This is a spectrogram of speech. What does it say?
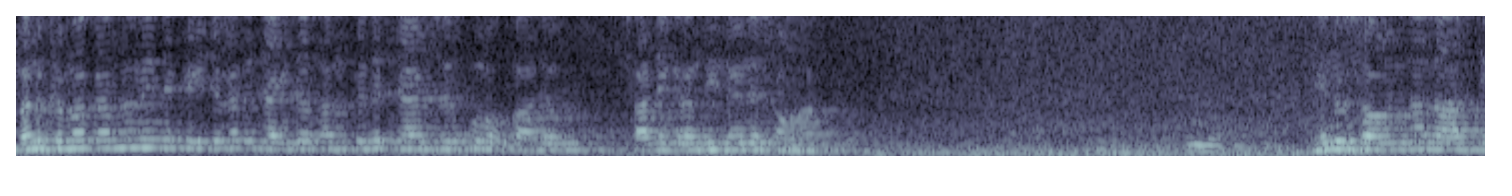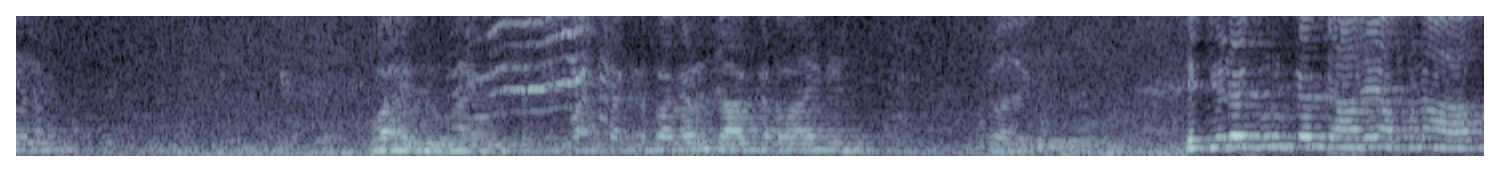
ਮੈਨੂੰ ਖਿਮਾ ਕਰਨ ਨਹੀਂ ਤੇ ਕਈ ਜਗ੍ਹਾ ਤੇ ਜਾਈਦਾ ਸਾਨੂੰ ਕਹਿੰਦੇ ਟਾਈਮ ਸਿਰ ਭੋਗ ਪਾ ਦਿਓ, ਸਾਡੇ ਗ੍ਰੰਥੀ ਸਿੰਘ ਨੇ ਸੌਣਾ। ਇਹਨੂੰ ਸੌਣ ਦਾ ਲਾਲਚ ਨਾ। ਵਾਹਿਗੁਰੂ ਵਾਹਿਗੁਰੂ, ਸੱਚੇ ਪਾਤਸ਼ਾਹ ਕਿਰਪਾ ਕਰਨ, ਜਾਗ ਕਦੋਂ ਆਏਗੀ। ਤੇ ਜਿਹੜੇ ਗੁਰੂ ਕੇ ਪਿਆਰੇ ਆਪਣਾ ਆਪ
